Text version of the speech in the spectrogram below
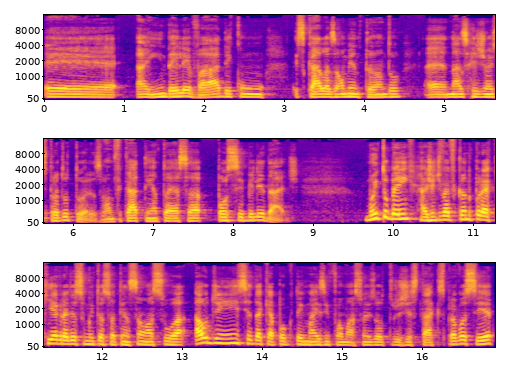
é, ainda elevada e com escalas aumentando é, nas regiões produtoras. Vamos ficar atento a essa possibilidade. Muito bem, a gente vai ficando por aqui. Agradeço muito a sua atenção, a sua audiência. Daqui a pouco tem mais informações, outros destaques para você.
